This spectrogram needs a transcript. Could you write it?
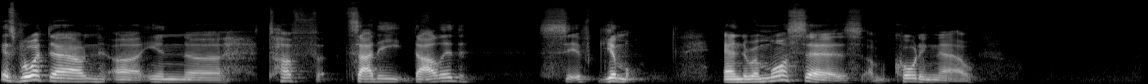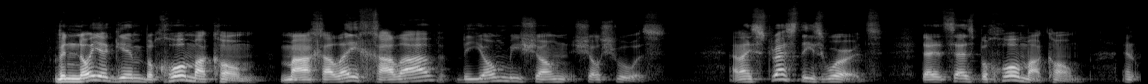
It's brought down uh, in uh, Tuf Tzadi Dalid Sif Gimel, and the Ramah says, I'm quoting now, V'noyagim b'chol makom ma'achalei chalav b'yom rishon shel shvuos. And I stress these words that it says b'chol makom. In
